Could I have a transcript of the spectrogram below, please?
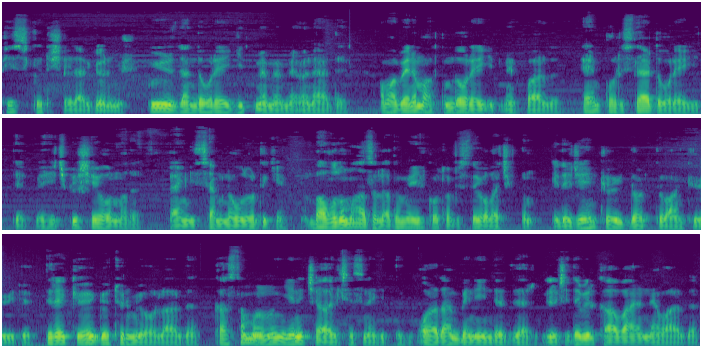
pis, kötü şeyler görmüş. Bu yüzden de oraya gitmememi önerdi. Ama benim aklımda oraya gitmek vardı. Hem polisler de oraya gitti ve hiçbir şey olmadı. Ben gitsem ne olurdu ki? Bavulumu hazırladım ve ilk otobüste yola çıktım. Gideceğim köy Dört Divan köyüydü. Direkt köye götürmüyorlardı. Kastamonu'nun Yeni Çağ ilçesine gittim. Oradan beni indirdiler. İlçede bir kahvehane vardı.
